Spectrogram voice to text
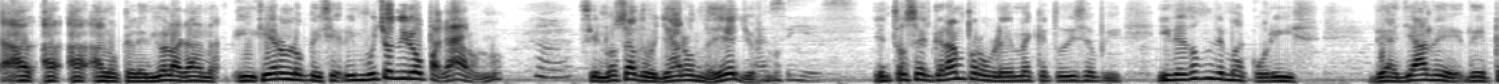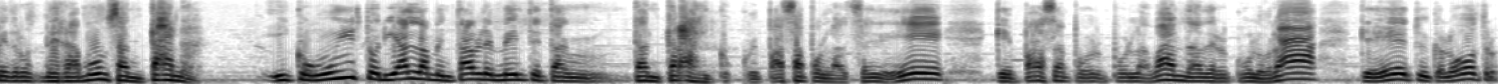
a, a- a lo que le dio la gana. Hicieron lo que hicieron. Y muchos ni lo pagaron, ¿no? Si no se adueñaron de ellos. ¿no? Así es. Entonces el gran problema es que tú dices, ¿y de dónde Macorís? De allá de, de Pedro, de Ramón Santana. Y con un historial lamentablemente tan, tan trágico, que pasa por la CDE, que pasa por, por la banda del Colorá, que esto y que lo otro,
